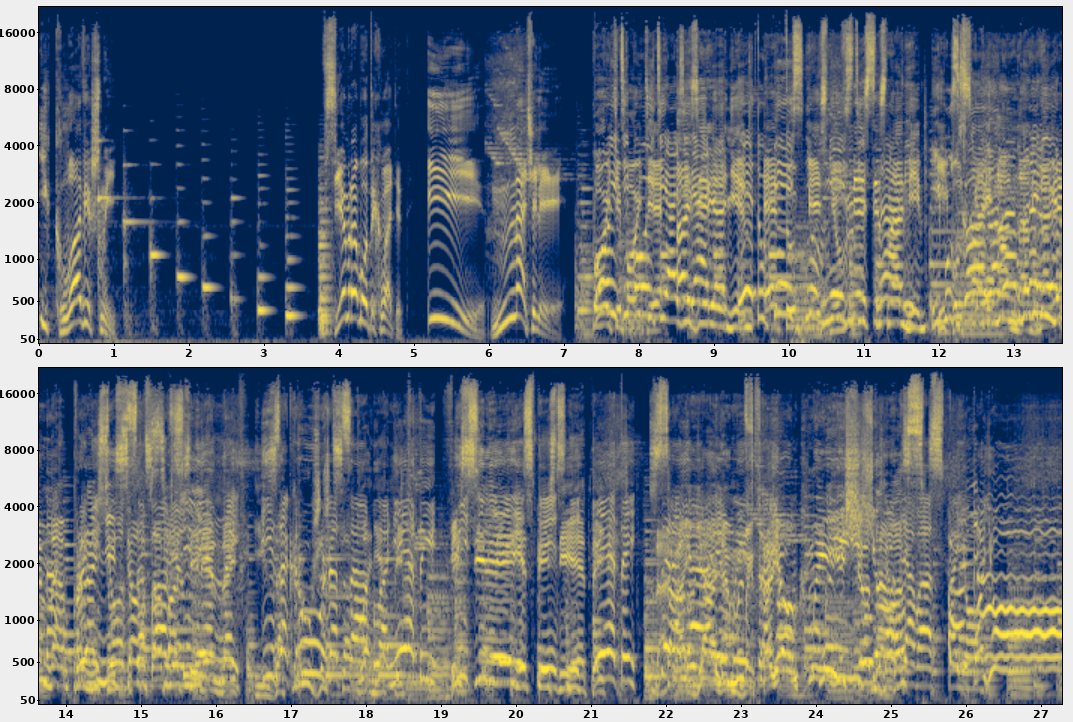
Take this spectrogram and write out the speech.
И клавишный. Всем работы хватит. И начали! Пойте, пойте, озеряне, эту песню вместе с нами. И пускай она мгновенно пронесется по вселенной И закружатся планеты веселее с песней этой Заяли мы втроем, мы еще для вас Поем!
